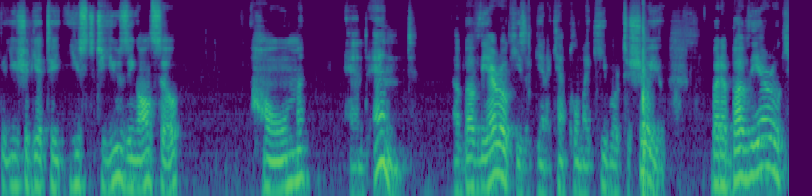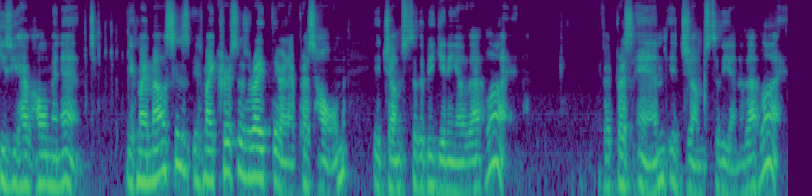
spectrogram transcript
that you should get to, used to using also. Home and end. Above the arrow keys, again I can't pull my keyboard to show you, but above the arrow keys you have home and end. If my mouse is, if my cursor is right there and I press home, it jumps to the beginning of that line. If I press end, it jumps to the end of that line.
